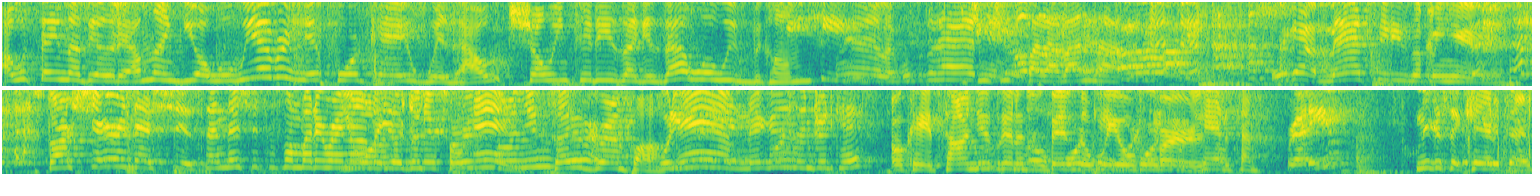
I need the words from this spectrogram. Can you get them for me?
I was saying that the other day. I'm like, yo, will we ever hit 4k without showing titties? Like, is that what we've become? Yeah, like what's gonna happen? Chichis pa la banda. We got mad titties up in here. Start sharing that shit. Send that shit to somebody right now. Like, yo, just tune in. Tell your grandpa. What Damn, nigga. 100k? Okay, Tanya's gonna spin the 4K, wheel 4K, K at a first. time. Ready? Nigga said K at a time.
